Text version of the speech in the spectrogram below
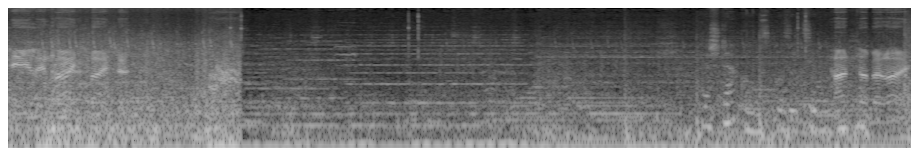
Ziel in Reichweite. Verstärkungsposition. Panzer bereit.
